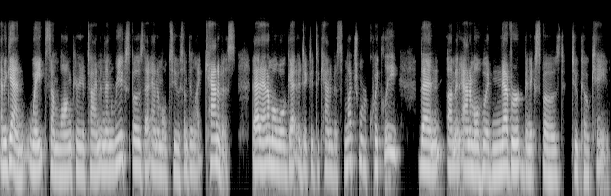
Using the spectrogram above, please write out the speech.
and again wait some long period of time and then re-expose that animal to something like cannabis that animal will get addicted to cannabis much more quickly than um, an animal who had never been exposed to cocaine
